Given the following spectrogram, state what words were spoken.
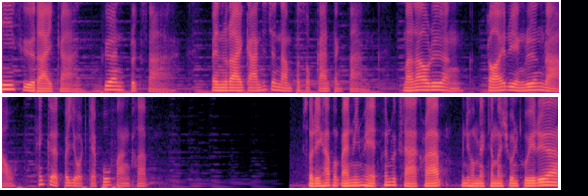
นี่คือรายการเพื่อนปรึกษา เป็นรายการที่จะนำประสบการณ์ต่างๆ มาเล่าเรื่องร้อยเรียงเรื่องราว ให้เกิดประโยชน์แก่ผู้ฟังครับ สวัสดีครับ ผมแอดมินเพจเพื่อนปรึกษาครับ วันนี้ผมอยากจะมาชวนคุยเรื่อง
